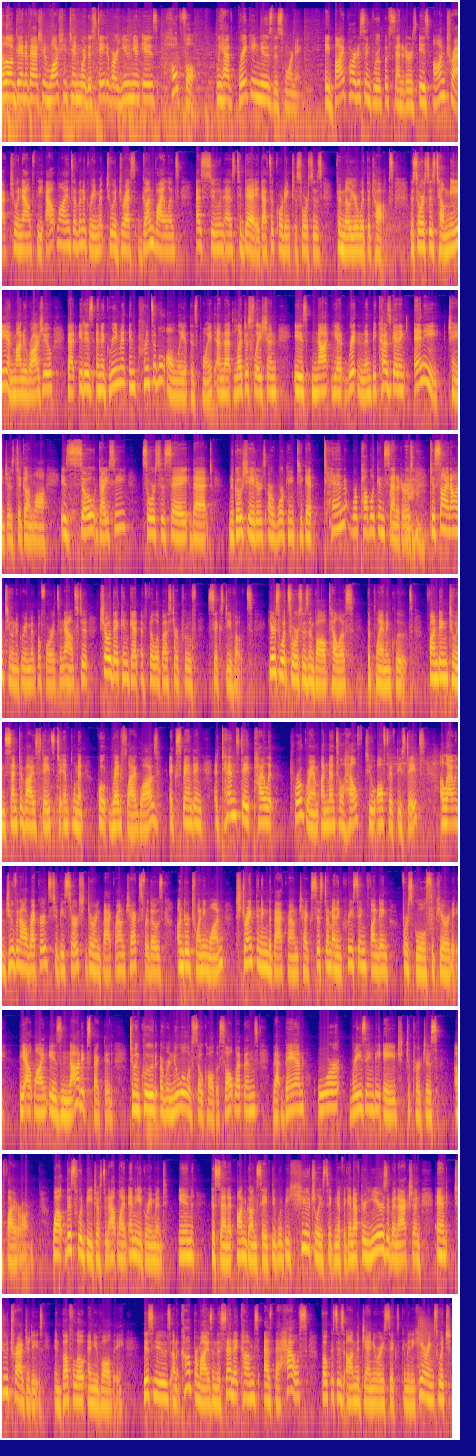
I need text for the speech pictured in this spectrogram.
Hello, I'm Dana Bash in Washington, where the state of our union is hopeful. We have breaking news this morning. A bipartisan group of senators is on track to announce the outlines of an agreement to address gun violence as soon as today. That's according to sources familiar with the talks. The sources tell me and Manu Raju that it is an agreement in principle only at this point and that legislation is not yet written. And because getting any changes to gun law is so dicey, sources say that negotiators are working to get 10 Republican senators to sign on to an agreement before it's announced to show they can get a filibuster proof 60 votes. Here's what sources involved tell us the plan includes funding to incentivize states to implement, quote, red flag laws, expanding a 10 state pilot program on mental health to all 50 states, allowing juvenile records to be searched during background checks for those under 21, strengthening the background check system, and increasing funding for school security. The outline is not expected to include a renewal of so called assault weapons, that ban, or raising the age to purchase a firearm. While this would be just an outline, any agreement in the Senate on gun safety would be hugely significant after years of inaction and two tragedies in Buffalo and Uvalde. This news on a compromise in the Senate comes as the House focuses on the January 6th committee hearings, which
